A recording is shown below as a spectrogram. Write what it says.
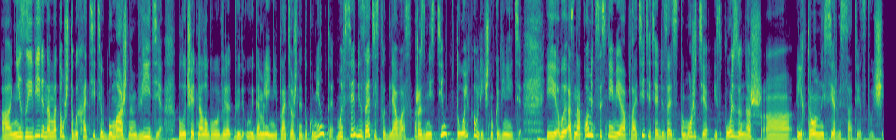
а, не заявили нам о том, что вы хотите в бумажном виде получать налоговые уведомления и платежные документы, мы все обязательства для вас разместим только в личном кабинете. И вы ознакомиться с ними оплатить эти обязательства можете, используя наш а, электронный сервис соответствующий.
